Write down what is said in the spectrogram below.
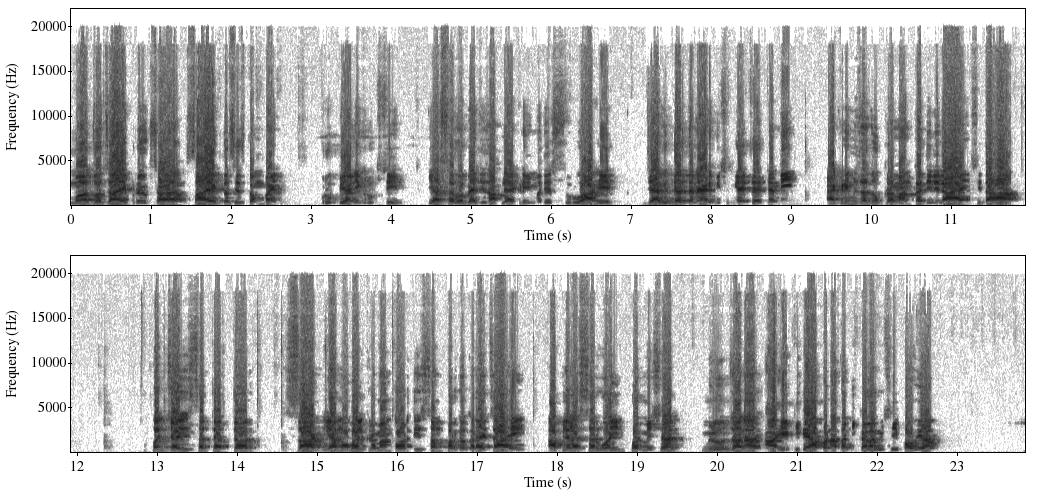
महत्वाचं आहे प्रयोगशाळा सहाय्यक तसेच कंबाईन ग्रुप बी आणि ग्रुप सी या सर्व बॅचेस आपल्या अकॅडमीमध्ये सुरू आहेत. ज्या विद्यार्थ्यांना ऍडमिशन घ्यायचं आहे त्यांनी अकॅडमीचा जो क्रमांक दिलेला आहे ऐंशी दहा पंचेचाळीस सत्याहत्तर साठ या मोबाईल क्रमांकावरती संपर्क करायचा आहे. आपल्याला सर्व इन्फॉर्मेशन मिळून जाणार आहे. ठीक आहे आपण आता निकालाविषयी पाहूया.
